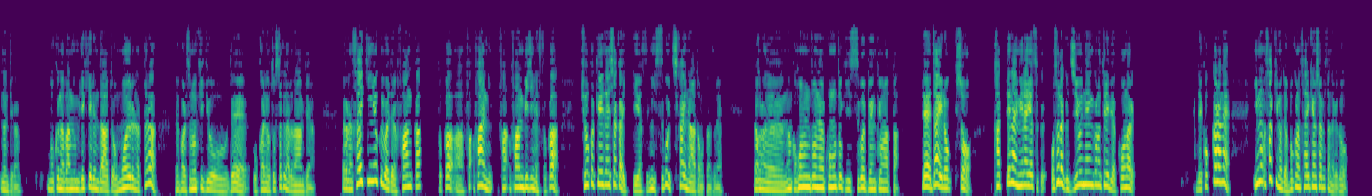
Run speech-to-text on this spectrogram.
ー、なんていうか、僕の番組できてるんだって思えるんだったら、やっぱりその企業でお金落としたくなるな、みたいな。だから最近よく言われてるファン化とか、あファンファン、ファンビジネスとか、評価経済社会っていうやつにすごい近いなと思ったんですよね。だからね、なんかほんとね、この時すごい勉強になった。で、第6章。勝手ない未来予測。おそらく10年後のテレビはこうなる。で、こっからね、今、さっきまでは僕の体験を喋ってたんだけど、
